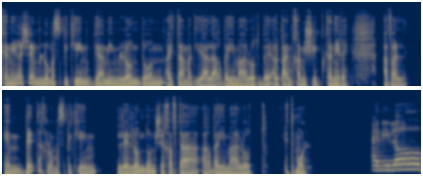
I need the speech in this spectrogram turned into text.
כנראה שהם לא מספיקים גם אם לונדון הייתה מגיעה ל-40 מעלות ב-2050, כנראה. אבל הם בטח לא מספיקים ללונדון שחוותה 40 מעלות אתמול. אני לא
